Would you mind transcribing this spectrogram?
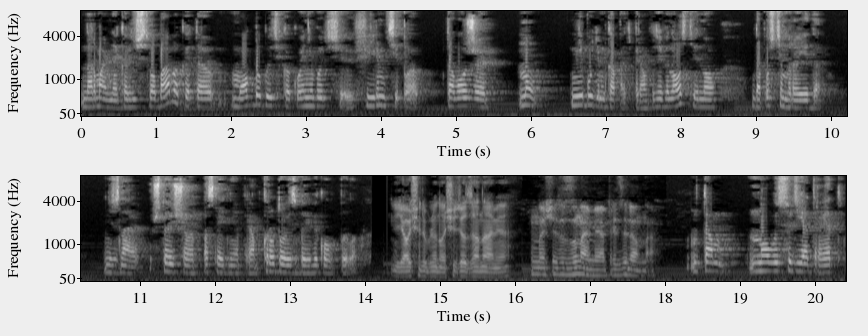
нормальное количество бабок, это мог бы быть какой-нибудь фильм типа того же... Ну, не будем копать прям в 90-е, но, допустим, Рейда. Не знаю, что еще последнее прям крутое из боевиков было. Я очень люблю «Ночь идет за нами». «Ночь идет за нами» определенно. Там новый судья Дред,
